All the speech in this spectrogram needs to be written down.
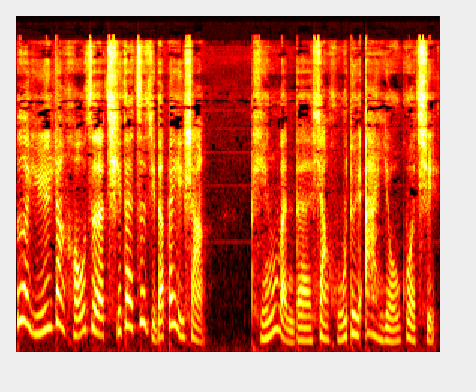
鳄鱼让猴子骑在自己的背上，平稳地向湖对岸游过去。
